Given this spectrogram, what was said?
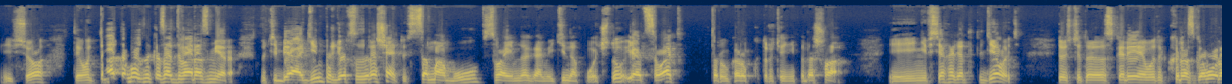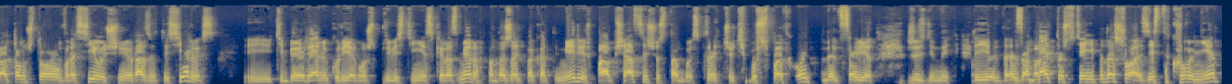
и все. Ты вот, да, ты можешь заказать два размера, но тебе один придется возвращать. То есть самому своими ногами идти на почту и отсылать вторую коробку, которая тебе не подошла. И не все хотят это делать. То есть это скорее вот к разговору о том, что в России очень развитый сервис, и тебе реально курьер может привести несколько размеров, подождать, пока ты меряешь, пообщаться еще с тобой, сказать, что тебе больше подходит, дать совет жизненный, и забрать то, что тебе не подошло. А здесь такого нет.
